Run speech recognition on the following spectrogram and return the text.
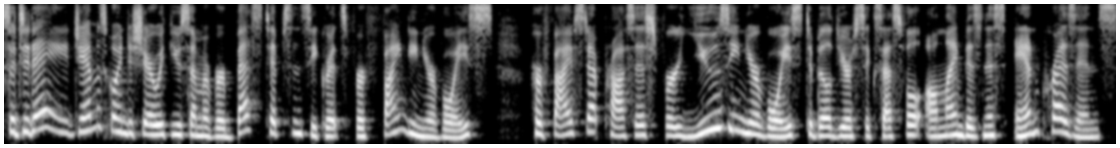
So today, Jam is going to share with you some of her best tips and secrets for finding your voice, her five step process for using your voice to build your successful online business and presence,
